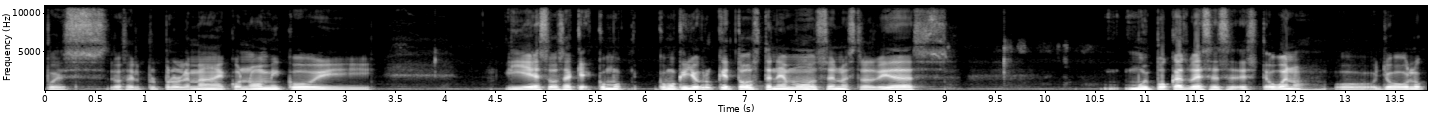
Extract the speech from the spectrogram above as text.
pues, o sea, el problema económico y, y eso, o sea, que como, como que yo creo que todos tenemos en nuestras vidas muy pocas veces, este, o bueno, o yo lo,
